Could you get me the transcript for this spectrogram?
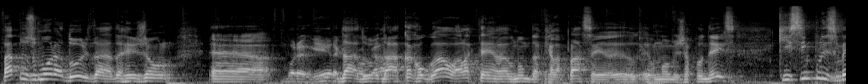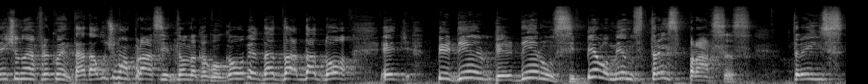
Vai para os moradores da, da região. é, Morangueira, da, do, da lá que tem o nome daquela praça, é, é o nome japonês, que simplesmente não é frequentada. A última praça, então, da Kakogawa, dá, dá, dá dó. É de- perder- Perderam-se pelo menos três praças, três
